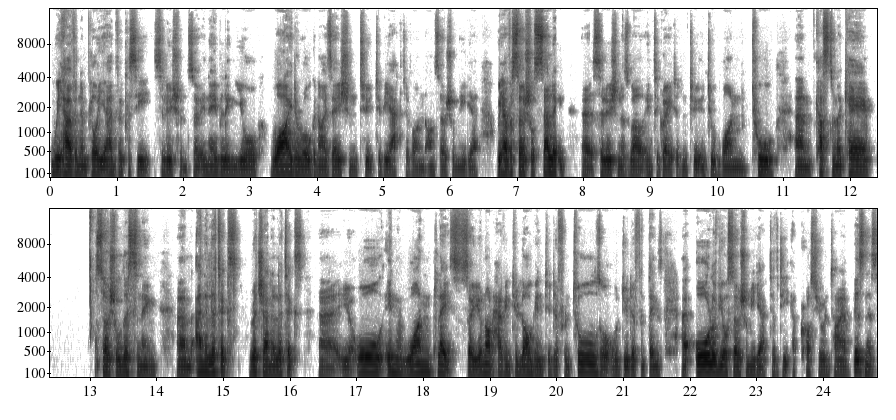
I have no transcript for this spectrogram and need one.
we have an employee advocacy solution. So enabling your wider organization to, to be active on, on social media. We have a social selling uh, solution as well, integrated into, into one tool. Um, customer care, social listening, um, analytics, rich analytics uh, you know all in one place. So you're not having to log into different tools or, or do different things. Uh, all of your social media activity across your entire business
